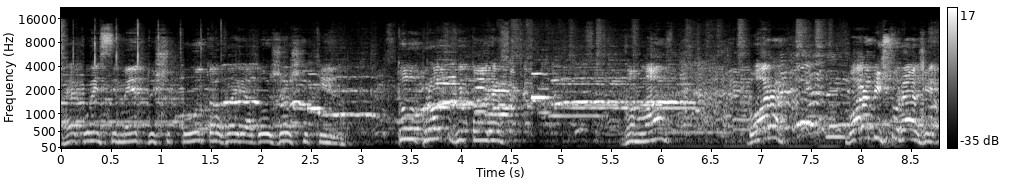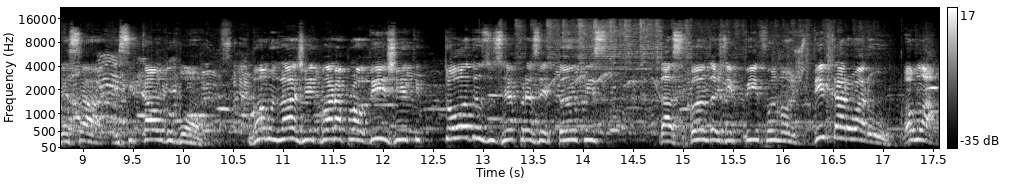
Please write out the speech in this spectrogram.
reconhecimento do Instituto ao vereador Jorge Quintino. Tudo pronto, Vitória? Vamos lá? Bora? Bora misturar, gente, essa, esse caldo bom. Vamos lá, gente, bora aplaudir, gente, todos os representantes das bandas de pífanos de Caruaru. Vamos lá.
